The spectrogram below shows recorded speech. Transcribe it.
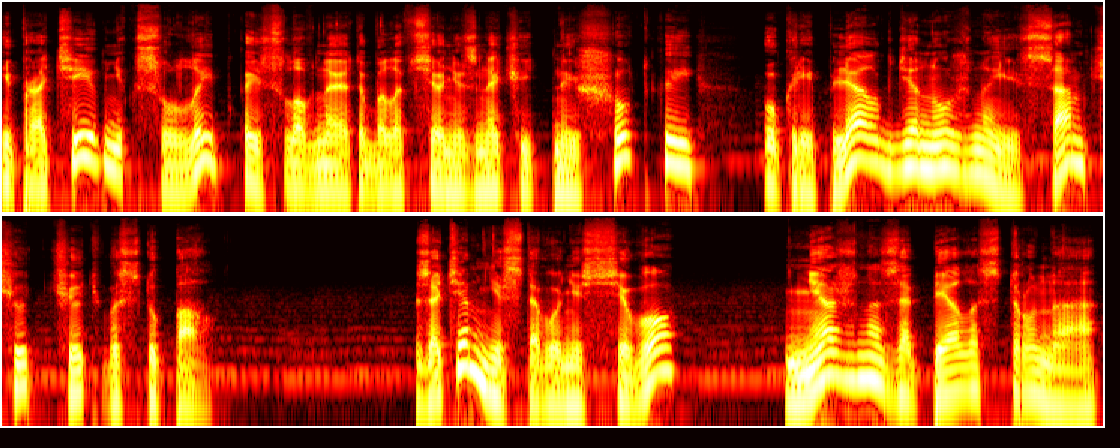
и противник с улыбкой, словно это было все незначительной шуткой, укреплял где нужно и сам чуть-чуть выступал. Затем ни с того ни с сего нежно запела струна.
